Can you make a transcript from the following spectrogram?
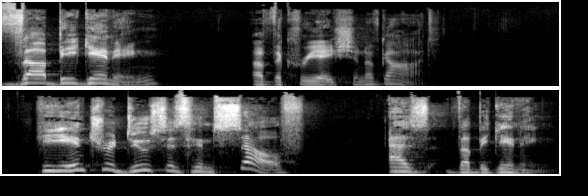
the beginning of the creation of God. He introduces himself as the beginning.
